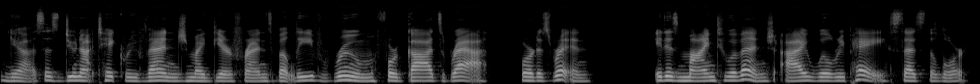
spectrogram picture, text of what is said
Yeah, it says, Do not take revenge, my dear friends, but leave room for God's wrath, for it is written, It is mine to avenge, I will repay, says the Lord.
